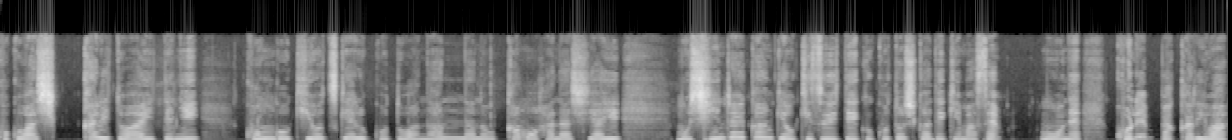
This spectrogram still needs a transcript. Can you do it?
ここはしっかりと相手に今後気をつけることは何なのかも話し合いもう信頼関係を築いていくことしかできません。もうねこればかりは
